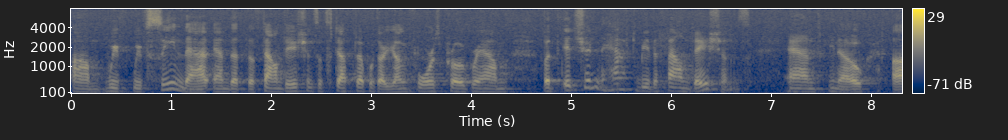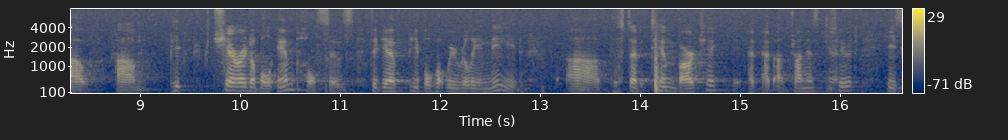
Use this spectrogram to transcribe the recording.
um, we've, we've seen that and that the foundations have stepped up with our Young Fours program, but it shouldn't have to be the foundations and, you know, uh, um, charitable impulses to give people what we really need. Uh, the study, Tim Bartik at, at Upjohn Institute, he's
